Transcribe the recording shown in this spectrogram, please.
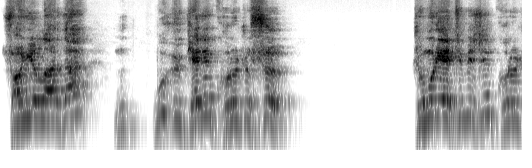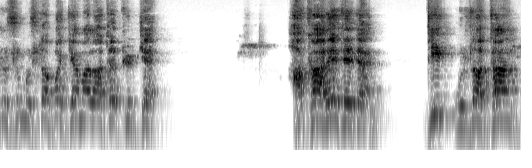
Son yıllarda bu ülkenin kurucusu, Cumhuriyetimizin kurucusu Mustafa Kemal Atatürk'e hakaret eden, dil uzatan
